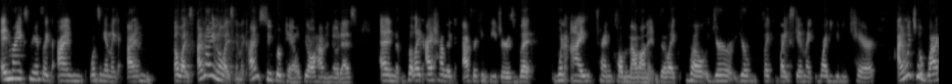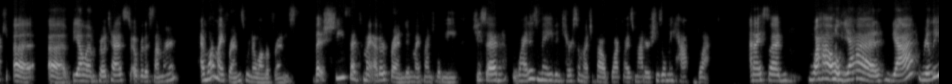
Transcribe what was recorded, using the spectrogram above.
in my experience, like I'm once again like I'm a light I'm not even a light skin, like I'm super pale if y'all haven't noticed. And but like I have like African features, but when I try and call them out on it, they're like, "Well, you're you're like light skin. Like, why do you even care?" I went to a black uh, uh, BLM protest over the summer, and one of my friends, we're no longer friends, but she said to my other friend, and my friend told me, she said, "Why does Mae even care so much about Black Lives Matter? She's only half black." And I said, "Wow, yeah, yeah, really."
